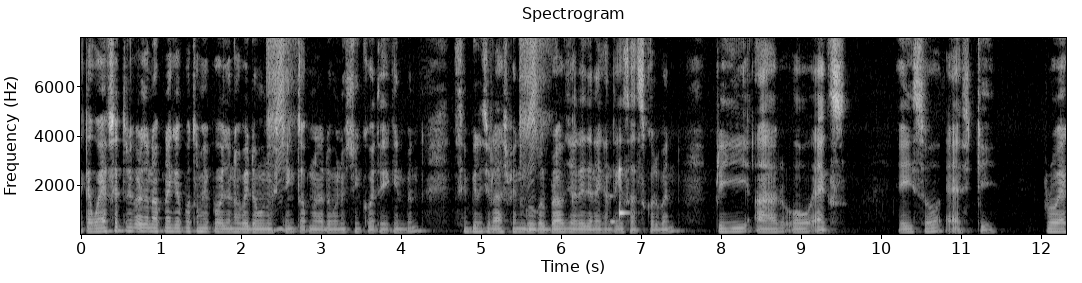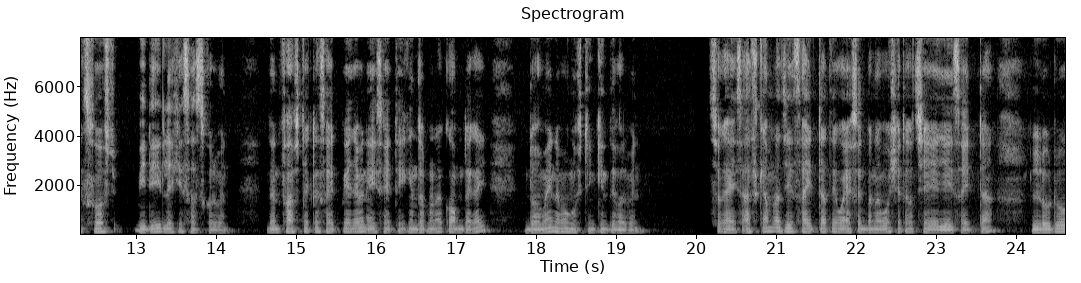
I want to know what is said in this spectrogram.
একটা ওয়েবসাইট তৈরি করার জন্য আপনাকে প্রথমে প্রয়োজন হবে ডোমেন হোস্টিং তো আপনারা ডোমেন হোস্টিং থেকে কিনবেন? সিম্পলি চলে আসবেন গুগল ব্রাউজারে দেন এখান থেকে সার্চ করবেন P R O X H O S T pro x host BD লিখে সার্চ করবেন। দেন ফার্স্টে একটা সাইট পেয়ে যাবেন। এই সাইট থেকে কিন্তু আপনারা কম টাকায় ডোমেন এবং হোস্টিং কিনতে পারবেন। সো গাইস আজকে আমরা যে সাইটটাতে ওয়েবসাইট বানাবো, সেটা হচ্ছে এই যে সাইটটা লুডো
